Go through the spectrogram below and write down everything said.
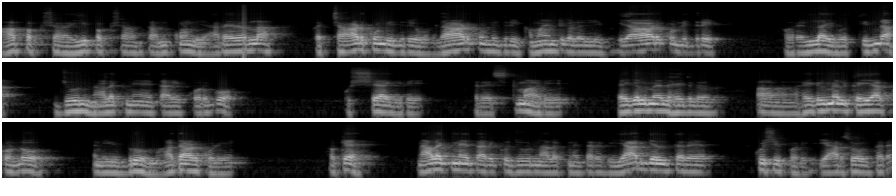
ಆ ಪಕ್ಷ, ಈ ಪಕ್ಷ ಅಂತ ಅಂದ್ಕೊಂಡು ಯಾರ್ಯಾರೆಲ್ಲ ಕಚ್ಚಾಡ್ಕೊಂಡಿದ್ರಿ ಹೊಡೆದಾಡ್ಕೊಂಡಿದ್ರಿ ಕಮೆಂಟ್ಗಳಲ್ಲಿ ಬೈದಾಡ್ಕೊಂಡಿದ್ರಿ, ಅವರೆಲ್ಲ ಇವತ್ತಿಂದ ಜೂನ್ ನಾಲ್ಕನೇ ತಾರೀಕುವರೆಗೂ ಖುಷಿಯಾಗಿರಿ ರೆಸ್ಟ್ ಮಾಡಿ, ಹೆಗಲ ಮೇಲೆ ಹೆಗಲು ಹೆಗಲ ಮೇಲೆ ಕೈ ಹಾಕ್ಕೊಂಡು ನೀವಿಬ್ಬರು ಮಾತಾಡ್ಕೊಳ್ಳಿ, ಓಕೆ? ನಾಲ್ಕನೇ ತಾರೀಕು ಜೂನ್ ನಾಲ್ಕನೇ ತಾರೀಕು ಯಾರು ಗೆಲ್ತಾರೆ? ಖುಷಿ ಪಡಿ, ಯಾರು ಸೋಲ್ತಾರೆ?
